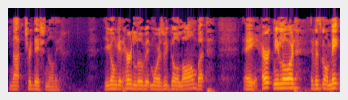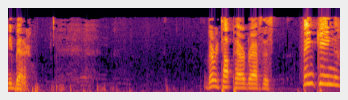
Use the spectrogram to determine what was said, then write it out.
not traditionally. You're going to get hurt a little bit more as we go along, but Hey, hurt me, Lord, if it's going to make me better. Very top paragraph says, thinking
